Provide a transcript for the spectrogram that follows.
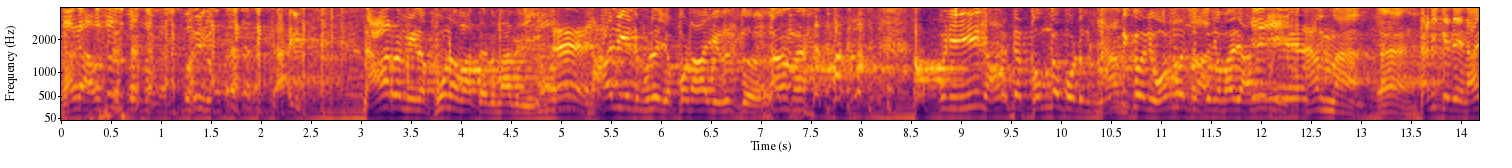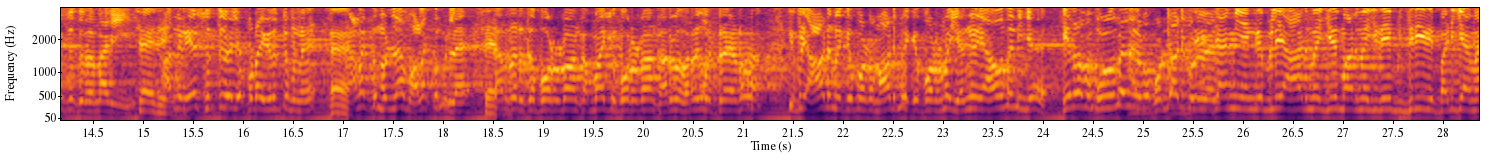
நாங்க அவசரத்துக்கு மீனை பூனை பார்த்தது மாதிரி. தாலி கட்டு எப்படா இருட்டும் அப்படி நாங்க தொங்க போட்டுக்கிட்டு உரல சுத்துன மாதிரி ஆமா. கறிக்கடை நாய் சுத்துற மாதிரி. அங்கனே சுத்து வேலையை எப்படா இருட்டும்னு. கணக்கும் இல்ல வழக்கம் இல்ல. சரி. கருதறுக்க போறோம் கம்மாய்க்கு போறோம் கருவை விறகு வெட்டுற இடம். இப்படி ஆடு மேய்க்க போடுறோம் மாடு மேய்க்க போடுறோம் எங்கனையாவது நீங்க இரவு முழுவதும் கொண்டாடி போடுவேன் சாமி எங்க பிள்ளைய ஆடு மேய்க்குது மாடு மேய்க்குது இப்படி தெரியுது படிக்காம.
